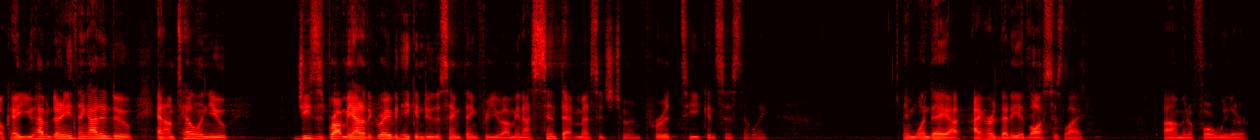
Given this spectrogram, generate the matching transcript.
Okay, you haven't done anything I didn't do, and I'm telling you, Jesus brought me out of the grave, and He can do the same thing for you. I mean, I sent that message to him pretty consistently. And one day, I, I heard that he had lost his life um, in a four wheeler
